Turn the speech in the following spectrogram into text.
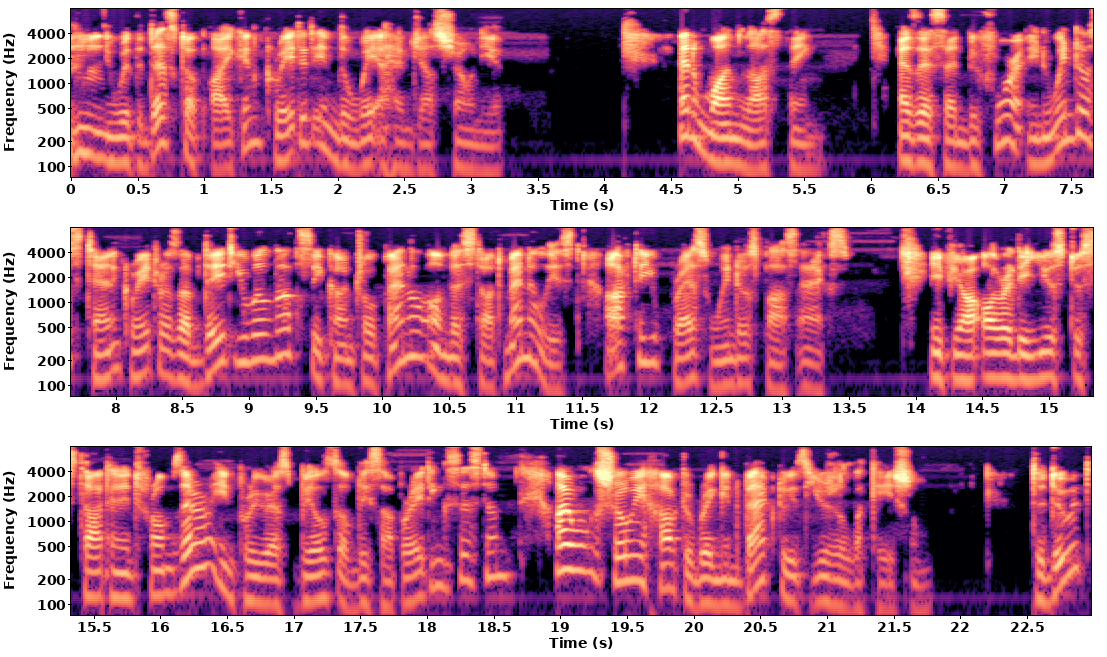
with the desktop icon created in the way I have just shown you. And one last thing. As I said before, in Windows 10 Creators Update you will not see Control Panel on the Start menu list after you press Windows plus X. If you are already used to starting it from there in previous builds of this operating system, I will show you how to bring it back to its usual location. To do it,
